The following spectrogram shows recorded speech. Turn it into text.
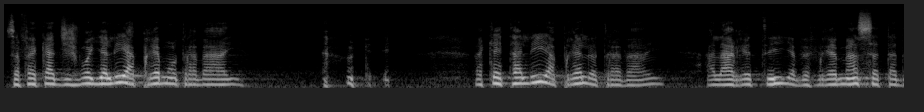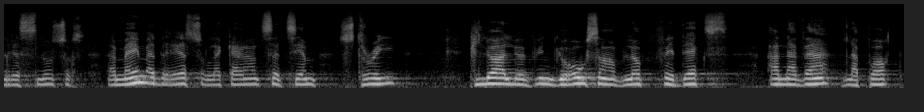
Ça fait qu'elle dit, je vais y aller après mon travail. Fait qu'elle est allée après le travail. Elle a arrêté. Il y avait vraiment cette adresse-là, la même adresse sur la 47e Street. Puis là, elle a vu une grosse enveloppe FedEx en avant de la porte.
